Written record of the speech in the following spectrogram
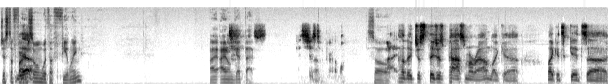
Just to fire Yeah. someone with a feeling. I I don't get that. It's, it's just Um, incredible. So How they just they just pass them around like uh like it's it's uh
